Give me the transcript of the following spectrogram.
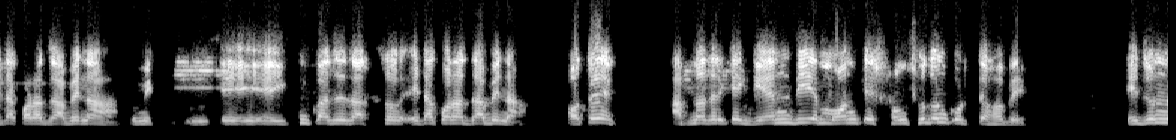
এটা করা যাবে না। তুমি এই কুকাজে যাচ্ছ, এটা করা যাবে না। অতএব আপনাদেরকে জ্ঞান দিয়ে মনকে সংশোধন করতে হবে। এই জন্য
